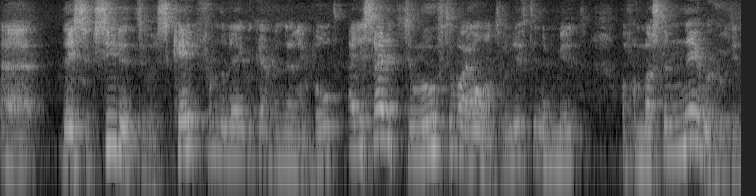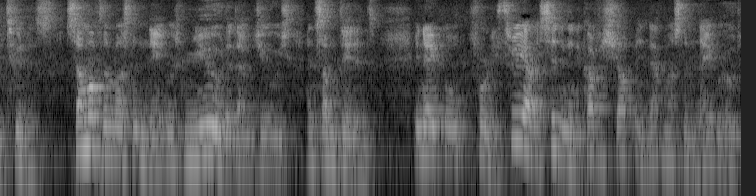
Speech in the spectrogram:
Uh, they succeeded to escape from the labor camp and then in Bolt. I decided to move to my aunt, who lived in the mid of a Muslim neighborhood in Tunis. Some of the Muslim neighbors knew that I'm Jewish and some didn't. In April 43, I was sitting in a coffee shop in that Muslim neighborhood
